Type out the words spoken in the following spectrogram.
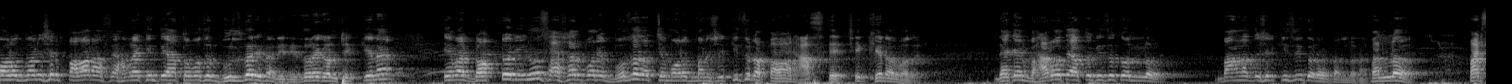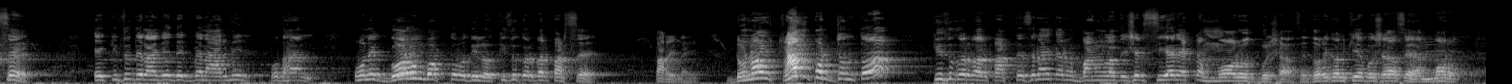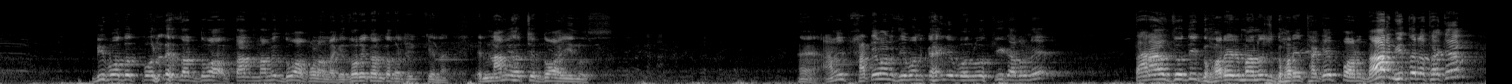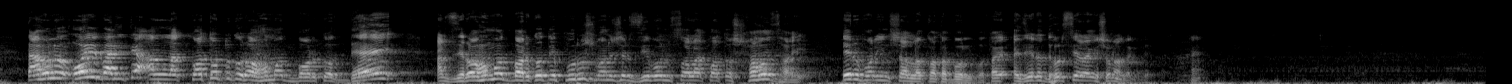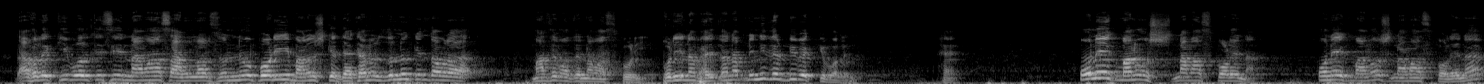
মরদ মানুষের পাওয়ার আছে, আমরা কিন্তু এত বছর বুঝবারই পারিনি দোরেগন ঠিক কিনা? এবার ডক্টর ইনুস আসার পরে বোঝা যাচ্ছে মরদ মানুষের কিছুটা পাওয়ার আছে, ঠিক কিনা বলে। দেখেন ভারত এত কিছু করল, বাংলাদেশের কিছুই করতে পারল না, পারল? পারছে? এই কিছুদিন আগে দেখবেন আর্মির প্রধান অনেক গরম বক্তব্য দিল, কিছু করবার পারছে? পারে নাই। ডোনাল্ড ট্রাম্প পর্যন্ত কিছু করবার পারতেছে না, কারণ বাংলাদেশের সিয়ারে একটা মরদ বসে আছে ধরে কোন কে বসে আছে? হ্যাঁ মরদ। বিপদত পড়লে তার দোয়া, তার নামে দোয়া পড়া লাগে। ধরে কোন কথা ঠিক কিনা? এর নামই হচ্ছে দোয়া ইনুস। হ্যাঁ আমি ফাতেমার জীবন কাহিনী বলব কি কারণে? তারা যদি ঘরের মানুষ ঘরে থাকে, পর্দার ভিতরে থাকে, তাহলে ওই বাড়িতে আল্লাহ কতটুকু রহমত, বরকত দেয়? আর যে রহমত, বরকতে পুরুষ মানুষের জীবন চলা কত সহজ হয়, এর উপর ইনশাল্লাহ কথা বলব। তাই যেটা ধরছি, এর আগে শোনা লাগবে হ্যাঁ তাহলে কি বলতেছি? নামাজ আল্লাহর জন্যও পড়ি, মানুষকে দেখানোর জন্য কিন্তু আমরা মাঝে মাঝে নামাজ পড়ি। পড়ি না ভাইজান আপনি নিজের বিবেককে বলেন। হ্যাঁ। অনেক মানুষ নামাজ পড়ে না। অনেক মানুষ নামাজ পড়ে না।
